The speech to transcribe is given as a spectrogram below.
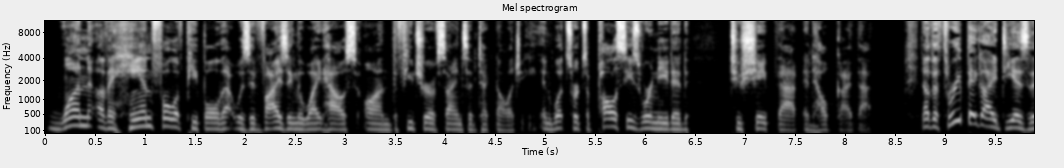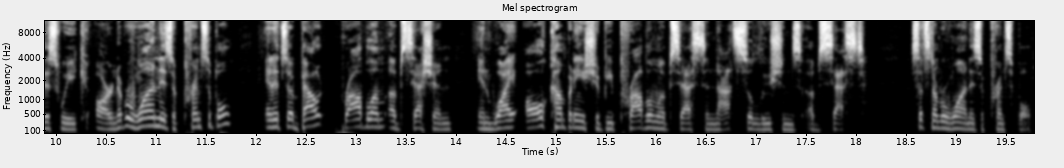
one of a handful of people that was advising the White House on the future of science and technology and what sorts of policies were needed to shape that and help guide that. Now, the three big ideas this week are number one is a principle, and it's about problem obsession and why all companies should be problem obsessed and not solutions obsessed. So that's number one is a principle.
